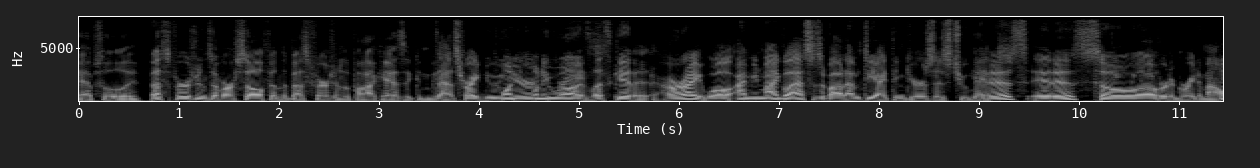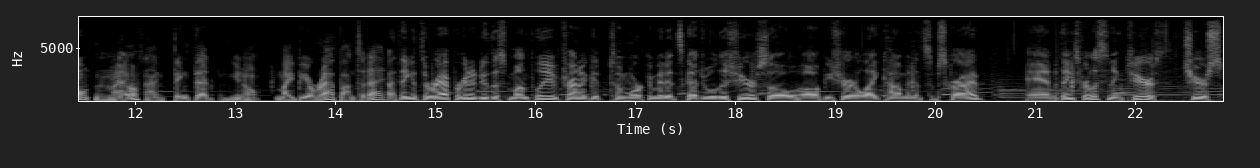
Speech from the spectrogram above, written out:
absolutely. Best versions of ourselves and the best version of the podcast it can be. That's right. New year, new 2023. us. Let's get it. All right. Well, I mean, my glass is about empty. I think yours is too. It is. It is. So uh, covered a great amount, and Yeah. I, I think that you know might be a wrap on today. I think it's a wrap. We're going to do this monthly. We're trying to get to a more committed schedule this year. So uh, be sure to like, comment, and subscribe. And thanks for listening. Cheers. Cheers.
